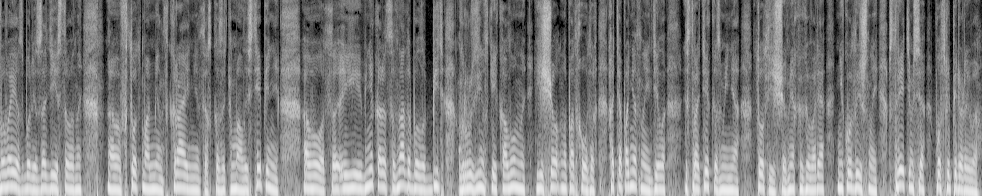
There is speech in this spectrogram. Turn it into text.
ВВС были задействованы в тот момент крайне, так сказать, в малой степени. Вот. И мне кажется, надо было бить грузинские колонны еще на подходах. Хотя, понятное дело, и стратег из меня тот еще, мягко говоря, никудышный. Встретимся после перерыва.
